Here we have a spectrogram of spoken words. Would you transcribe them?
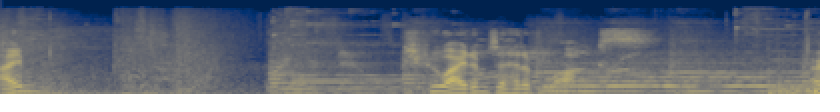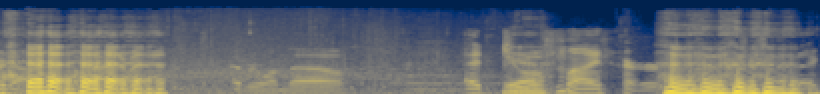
I'm two items ahead of Lux. Or no, one item ahead of everyone though. And two Yeah. of mine are prismatic.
